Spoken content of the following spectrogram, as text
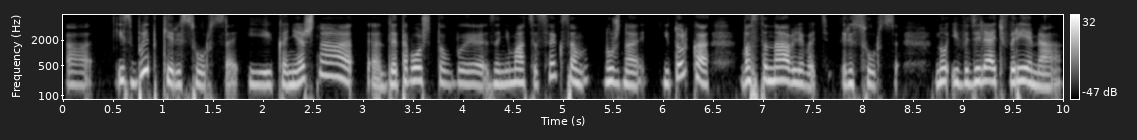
а, избытки ресурса. И, конечно, э, для того, чтобы заниматься сексом, нужно не только восстанавливать ресурсы, но и выделять время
